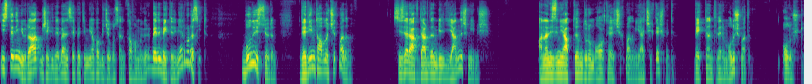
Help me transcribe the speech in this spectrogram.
istediğim gibi rahat bir şekilde ben sepetimi yapabilecek olsam kafama göre benim beklediğim yer burasıydı. Bunu istiyordum. Dediğim tablo çıkmadı mı? Sizlere aktardığım bilgi yanlış mıymış? Analizini yaptığım durum ortaya çıkmadı mı? Gerçekleşmedi. mi? Beklentilerim oluşmadı mı? Oluştu.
